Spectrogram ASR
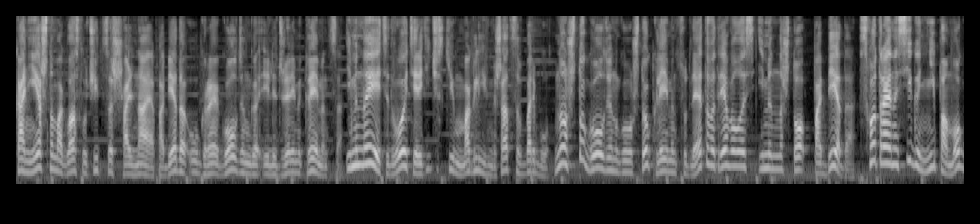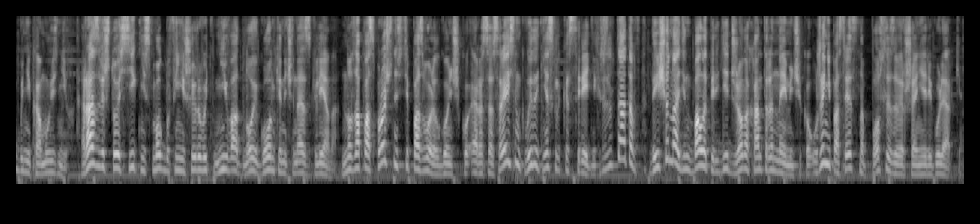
Конечно, могла случиться шальная победа у Грея Голдинга или Джереми Клеменса. Именно эти двое теоретически могли вмешаться в борьбу. Но что Голдингу, что Клейменсу для этого требовалось именно что победа. Сход Райана Сига не помог бы никому из них. Разве что Сиг не смог бы финишировать ни в одной гонке, начиная с Глена. Но запас прочности позволил гонщику RSS Racing выдать несколько средних результатов, да еще на один балл опередить Джона Хантера Немичика уже непосредственно после завершения регулярки.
